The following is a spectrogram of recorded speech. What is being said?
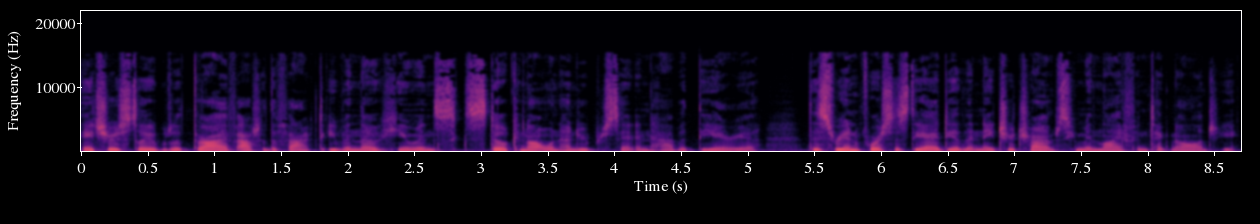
nature is still able to thrive after the fact, even though humans still cannot 100% inhabit the area. This reinforces the idea that nature triumphs human life and technology.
